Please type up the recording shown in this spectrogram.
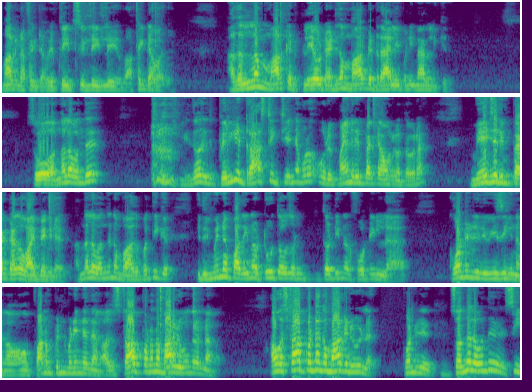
market affect ஆகுது. ப்ளீட்ஸ் இல்லை இல்லை அஃபெக்ட் ஆகாது. அதெல்லாம் மார்க்கெட் ப்ளே அவுட் ஆகிட்டு தான் மார்க்கெட் ரேலி பண்ணி மேலே நிற்குது ஸோ அதனால் வந்து ஏதோ இது பெரிய டிராஸ்டிக் சேஞ்சாக கூட ஒரு மைனர் இம்பாக்ட் ஆகும் தவிர மேஜர் இம்பாக்ட் வாய்ப்பே கிடையாது. அதனால் வந்து நம்ம அதை பற்றி இதுக்கு முன்ன பார்த்தீங்கன்னா டூ தௌசண்ட் தேர்ட்டீன் ஒரு ஃபோர்டீனில் குவான்டிட்டி ஈஸிங் நாங்கள் அவங்க பணம் பிரிண்ட் பண்ணிட்டு இருந்தாங்க. அது ஸ்டாப் பண்ணனா மார்க்கெட் விழுந்துருந்தாங்க அவங்க ஸ்டாப் பண்ணாங்க மார்க்கெட் விழல குவான்டிட்டி ஸோ அதனால வந்து சி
